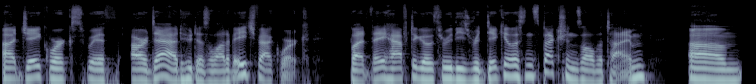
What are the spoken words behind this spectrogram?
Uh, Jake works with our dad who does a lot of HVAC work, but they have to go through these ridiculous inspections all the time um,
